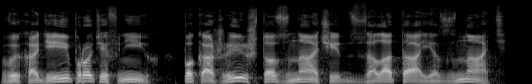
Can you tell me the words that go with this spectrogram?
«Выходи против них, Покажи, что значит золотая знать.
